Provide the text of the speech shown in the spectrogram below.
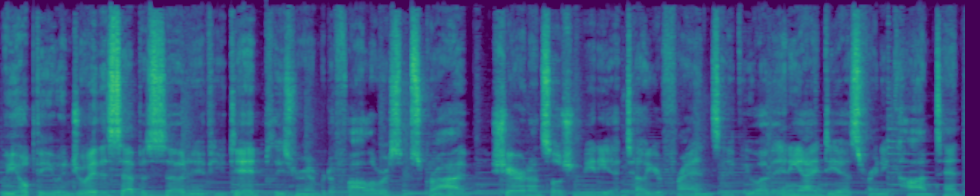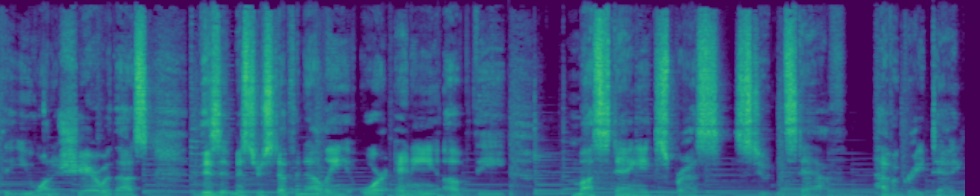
We hope that you enjoyed this episode, and if you did, please remember to follow or subscribe, share it on social media, tell your friends, and if you have any ideas for any content that you want to share with us, visit Mr. Stefanelli or any of the Mustang Express student staff. Have a great day.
